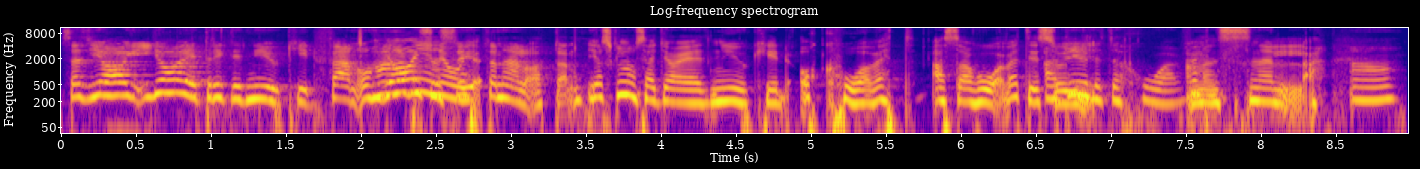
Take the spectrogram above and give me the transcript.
Så att jag, jag är ett riktigt New Kid-fan och han Jag har precis nog- släppt den här låten. Jag skulle nog säga att jag är ett New Kid och Hovet. Alltså Hovet är Ja, så... det är lite hovet. Ja men snälla. Ja. Alltså,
